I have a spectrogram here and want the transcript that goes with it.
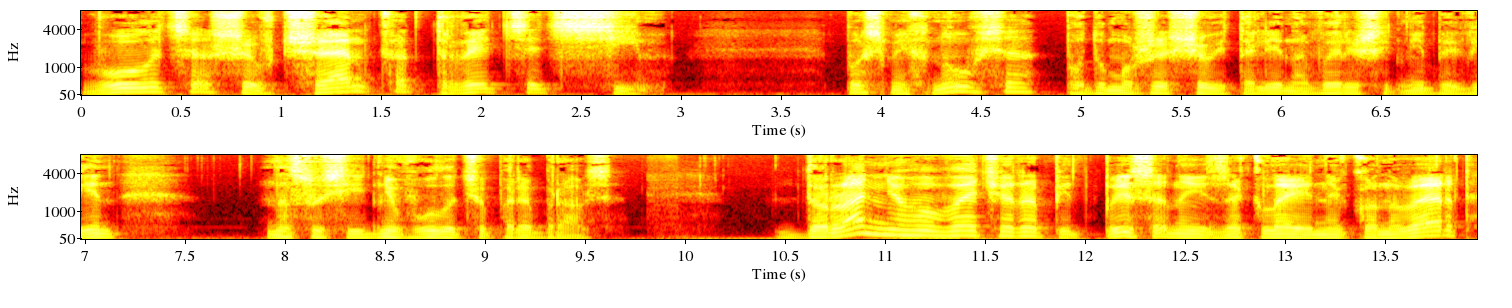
вулиця Шевченка, 37. Посміхнувся, подумавши, що Віталіна вирішить, ніби він на сусідню вулицю перебрався. До раннього вечора підписаний заклеєний конверт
